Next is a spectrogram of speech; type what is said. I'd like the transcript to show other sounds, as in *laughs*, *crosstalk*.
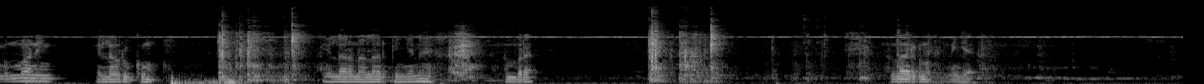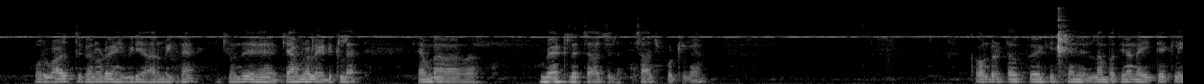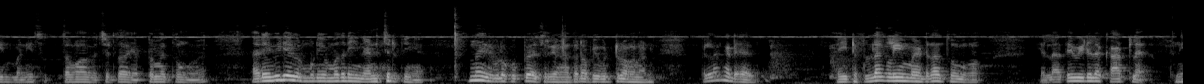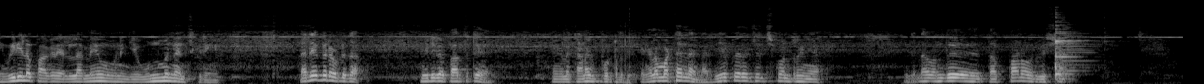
Good morning எல்லோருக்கும். எல்லோரும் நல்லா இருப்பீங்கன்னு நம்புகிறேன் நல்லா இருக்கணும் நீங்கள் ஒரு வாழ்த்துக்களோடு என் வீடியோ ஆரம்பிக்கிறேன். இன்றைக்கி வந்து கேமராவில் எடுக்கலை. கேமரா பேட்டரியில் சார்ஜ் இல்லை சார்ஜ் போட்டிருக்கேன். கவுண்டர் டாப்பு கிச்சன் எல்லாம் பார்த்தீங்கன்னா நைட்டே க்ளீன் பண்ணி சுத்தமாக வச்சுட்டு தான் எப்போவுமே தூங்குவேன். நிறைய வீடியோக்கள் முடியும் போது நீங்கள் நினச்சிருப்பீங்க இன்னும் இது இவ்வளோ குப்பை வச்சுருக்காங்க? அதோட போய் விட்டுருவாங்க நான். இப்படிலாம் கிடையாது. நைட்டு ஃபுல்லாக க்ளீன் பண்ணிட்டு தான் தூங்குவோம். எல்லாத்தையும் வீடியோவில் காட்டல. நீங்கள் வீடியோவில் பார்க்குற எல்லாமே நீங்கள் உண்மை நினச்சிக்கிறீங்க. நிறைய பேர் அப்படி தான் வீடியோவில் பார்த்துட்டு எங்களை கணக்கு போட்டுறது. எங்களை மட்டும் இல்லை நிறைய பேரை சர்ச் பண்ணுறீங்க இதெல்லாம் வந்து தப்பான ஒரு விஷயம்.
